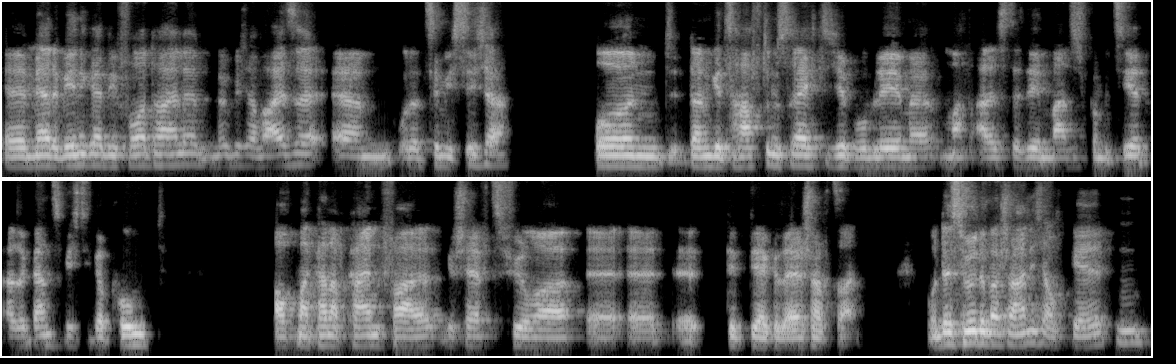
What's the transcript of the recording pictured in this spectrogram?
Äh, mehr oder weniger die Vorteile möglicherweise ähm, oder ziemlich sicher. Und dann gibt's haftungsrechtliche Probleme, macht alles Leben wahnsinnig kompliziert. Also ganz wichtiger Punkt. Auch man kann auf keinen Fall Geschäftsführer äh, äh, der Gesellschaft sein. Und das würde wahrscheinlich auch gelten,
